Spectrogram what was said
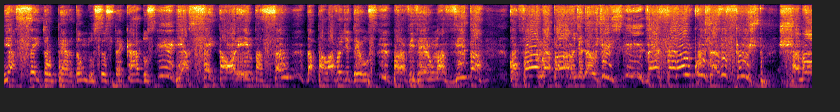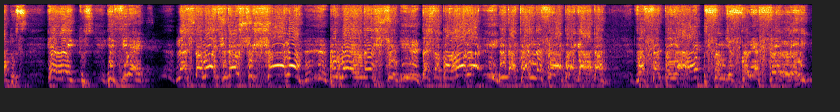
e aceita o perdão dos seus pecados e aceita a orientação da palavra de Deus para viver uma vida conforme a palavra de Deus diz: vencerão com Jesus Cristo, chamados, eleitos e fiéis. Nesta noite Deus te chama por meio deste, desta palavra e da que ainda será pregada. Você tem a opção de escolher ser eleito.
